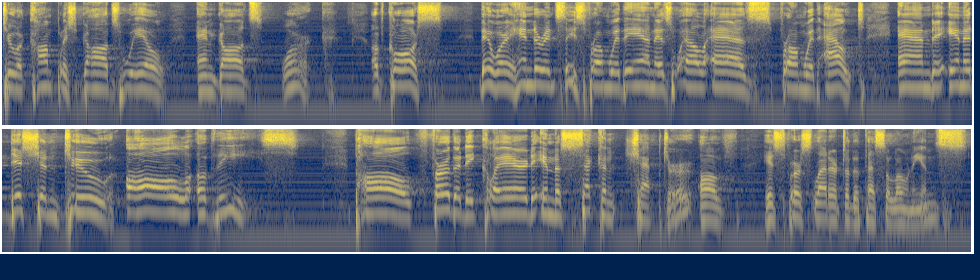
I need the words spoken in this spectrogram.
to accomplish God's will and God's work. Of course, there were hindrances from within as well as from without. And in addition to all of these, Paul further declared in the second chapter of his first letter to the Thessalonians,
